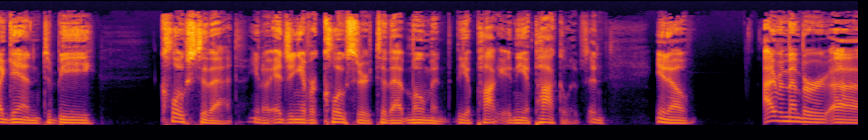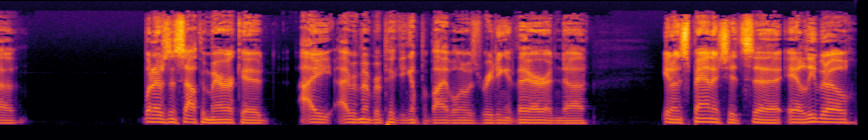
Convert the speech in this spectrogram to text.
again to be close to that, you know, edging ever closer to that moment, the apoc- in the apocalypse. And you know, I remember uh, when I was in South America, I I remember picking up a Bible and I was reading it there, and uh, you know, in Spanish, it's uh, el libro,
